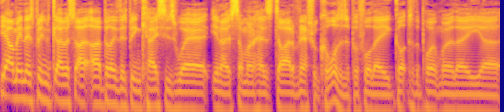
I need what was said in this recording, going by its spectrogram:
Yeah, I mean, there's been, I believe there's been cases where you know someone has died of natural causes before they got to the point where they uh,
